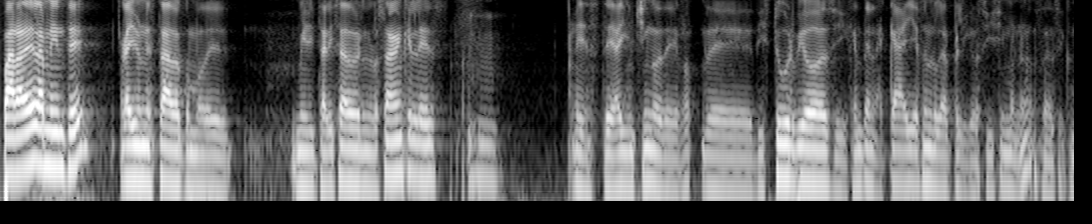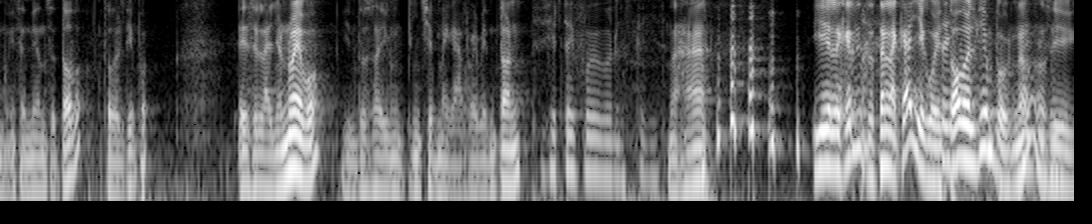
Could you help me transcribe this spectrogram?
Paralelamente, hay un estado como de militarizado en Los Ángeles, Ujú. Este, hay un chingo de, de disturbios y gente en la calle. Es un lugar peligrosísimo, ¿no? O sea, así como incendiándose todo, todo el tiempo. Es el año nuevo y entonces hay un pinche mega reventón. Sí, es cierto, hay fuego en las calles. Ajá. Y el ejército está en la calle, güey, Sí. todo el tiempo, ¿no? Sí, sí,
